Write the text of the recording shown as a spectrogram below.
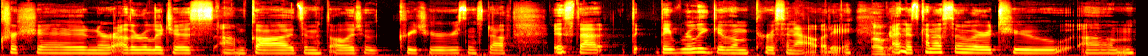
Christian or other religious um, gods and mythological creatures and stuff, is that th- they really give them personality. Okay. And it's kind of similar to um,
